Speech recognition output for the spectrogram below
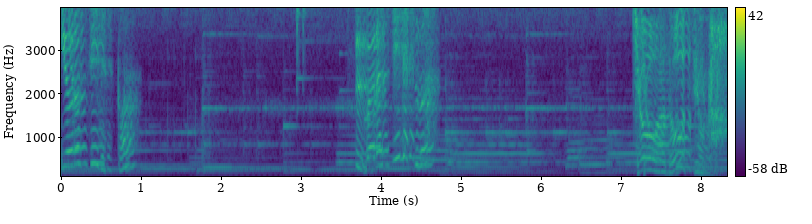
よろしいですか？素晴らしいですわ。今日はどうしようか。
